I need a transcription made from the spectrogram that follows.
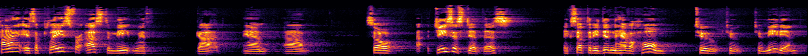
time. It's a place for us to meet with God, and um, so uh, Jesus did this, except that he didn't have a home to, to, to meet in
